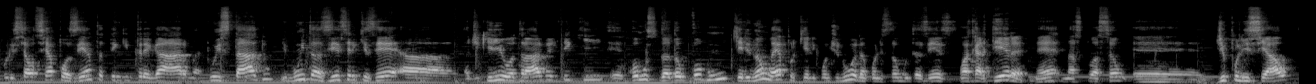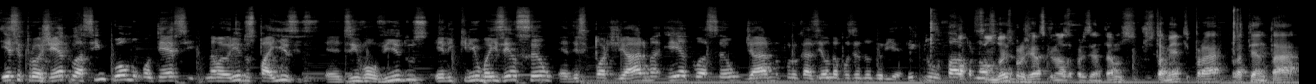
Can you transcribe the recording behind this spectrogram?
policial se aposenta, tem que entregar a arma para o Estado, e muitas vezes, se ele quiser a, ah, adquirir outra arma, ele tem que, eh, como cidadão comum, que ele não é, porque ele continua na condição, muitas vezes, com a carteira, né, na situação é, de policial. Esse projeto, assim como acontece na maioria dos países é, desenvolvidos, ele cria uma isenção é, desse porte de arma e a doação de arma por ocasião da aposentadoria. O que, que tu fala para nós? São dois projetos que nós apresentamos justamente para tentar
